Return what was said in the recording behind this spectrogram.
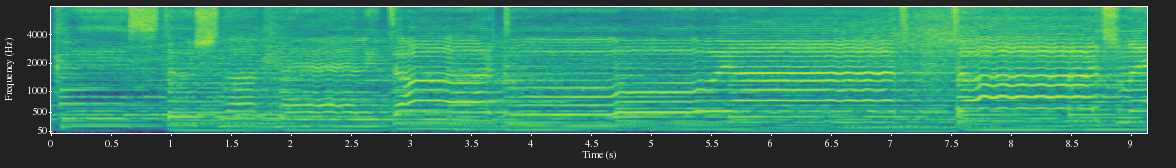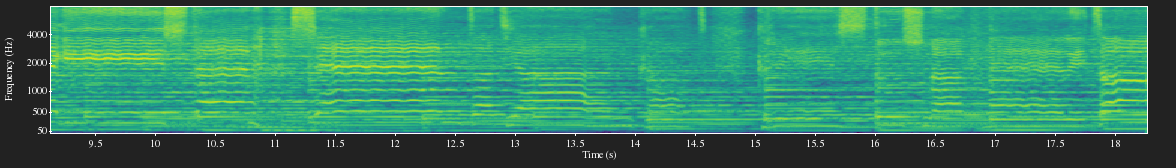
Krisztusnak heli tartóját. Tarts meg Isten szent atyánkat, Krisztusnak heli tartóját.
